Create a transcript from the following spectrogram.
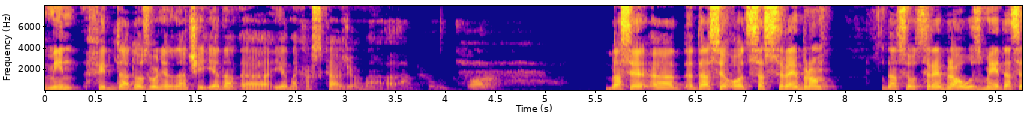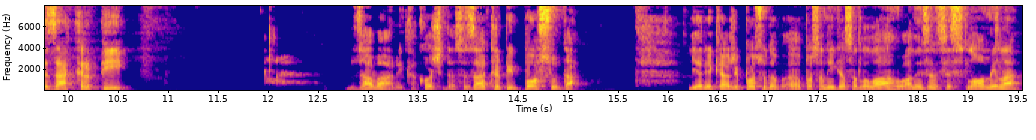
min fidda dozvoljeno znači jedan, uh, jedna kako se kaže ona da se, uh, da se od sa srebrom da se od srebra uzme i da se zakrpi zavari kako će da se zakrpi posuda jer je kaže posuda uh, poslanika sallallahu alejhi ve sellem se slomila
